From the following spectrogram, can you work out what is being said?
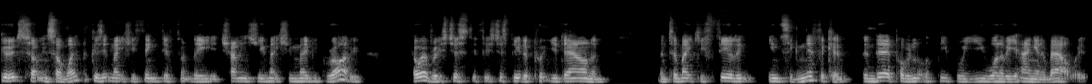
good so in some way because it makes you think differently, it challenges you, makes you maybe grow. However, it's just if it's just people to put you down and and to make you feel insignificant, then they're probably not the people you want to be hanging about with.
